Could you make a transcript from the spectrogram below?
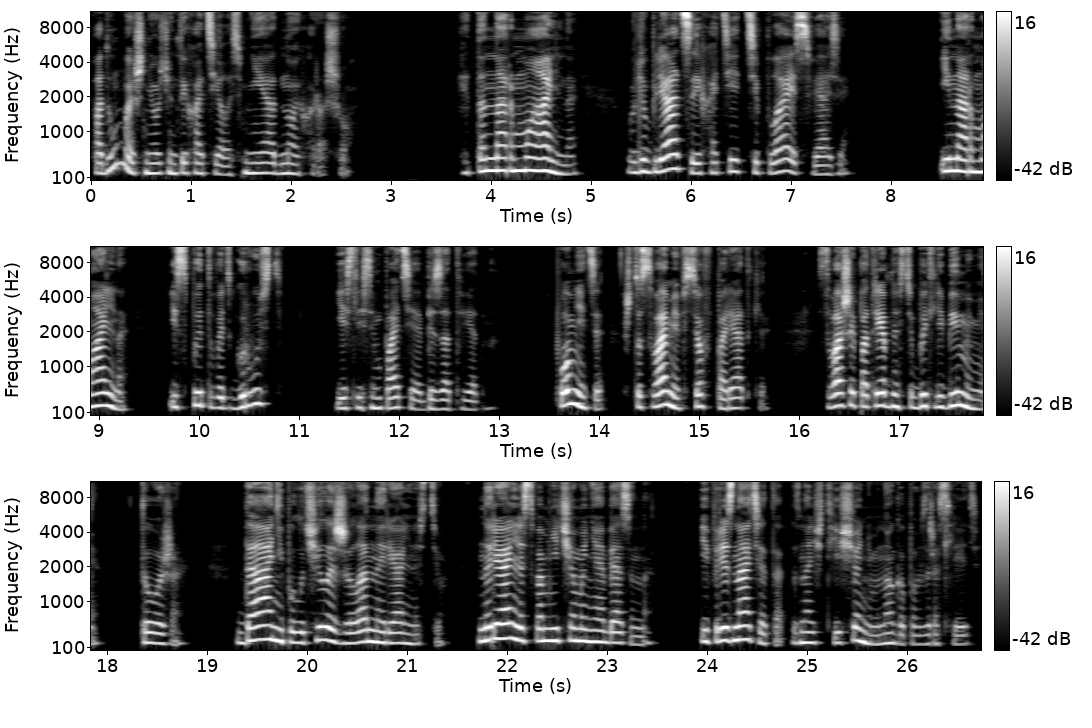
Подумаешь, не очень ты хотелось, мне одной хорошо. Это нормально — влюбляться и хотеть тепла и связи. И нормально испытывать грусть, если симпатия безответна. Помните, что с вами все в порядке. С вашей потребностью быть любимыми тоже. Да, не получилось желанной реальностью, но реальность вам ничем и не обязана. И признать это значит еще немного повзрослеть.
